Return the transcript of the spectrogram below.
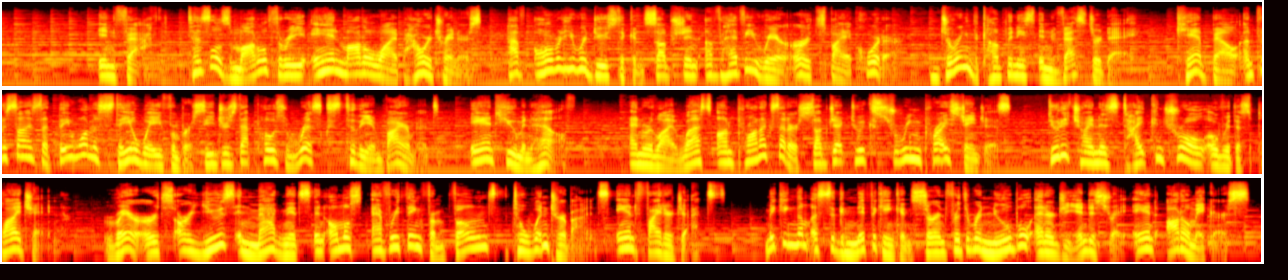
In fact, Tesla's Model 3 and Model Y powertrainers have already reduced the consumption of heavy rare earths by a quarter. During the company's Investor Day, Campbell emphasized that they want to stay away from procedures that pose risks to the environment and human health and rely less on products that are subject to extreme price changes due to China's tight control over the supply chain. Rare earths are used in magnets in almost everything from phones to wind turbines and fighter jets, making them a significant concern for the renewable energy industry and automakers.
